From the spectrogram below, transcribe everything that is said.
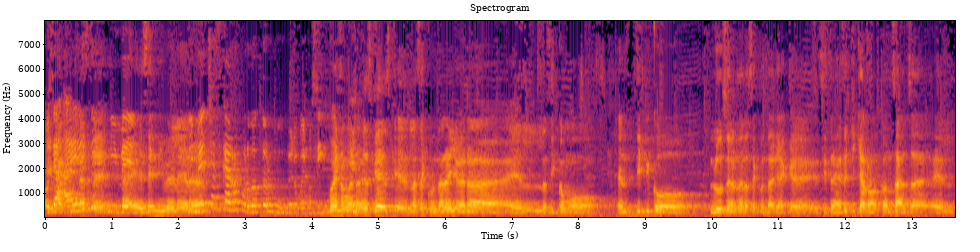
O sea, a ese nivel. a ese nivel era. Y me echas carro por Doctor Who, pero bueno, sí. Bueno, bueno, es que, es que en la secundaria yo era el, así como el típico loser de la secundaria que si traía ese chicharrón con salsa, el,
